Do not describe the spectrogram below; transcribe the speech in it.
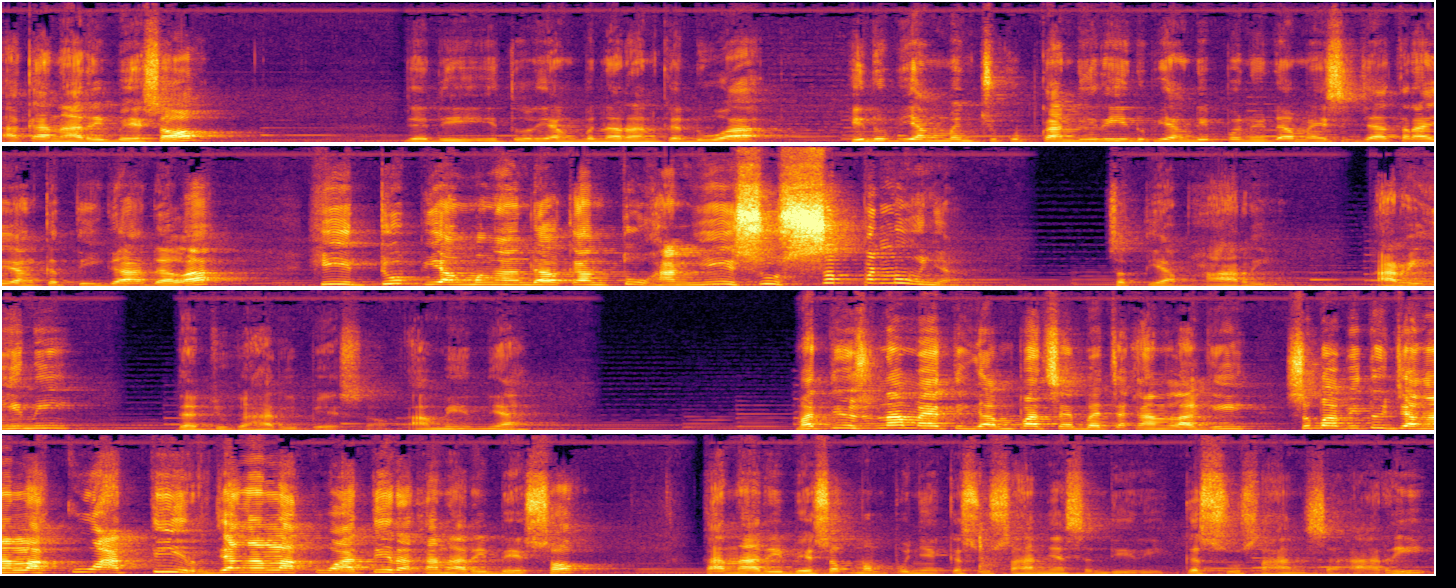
akan hari besok jadi itu yang benaran kedua, hidup yang mencukupkan diri, hidup yang dipenuhi damai sejahtera. Yang ketiga adalah hidup yang mengandalkan Tuhan Yesus sepenuhnya. setiap hari. Hari ini dan juga hari besok. Amin ya. Matius 6 ayat 34 saya bacakan lagi. Sebab itu janganlah khawatir, janganlah khawatir akan hari besok. Karena hari besok mempunyai kesusahannya sendiri. Kesusahan sehari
